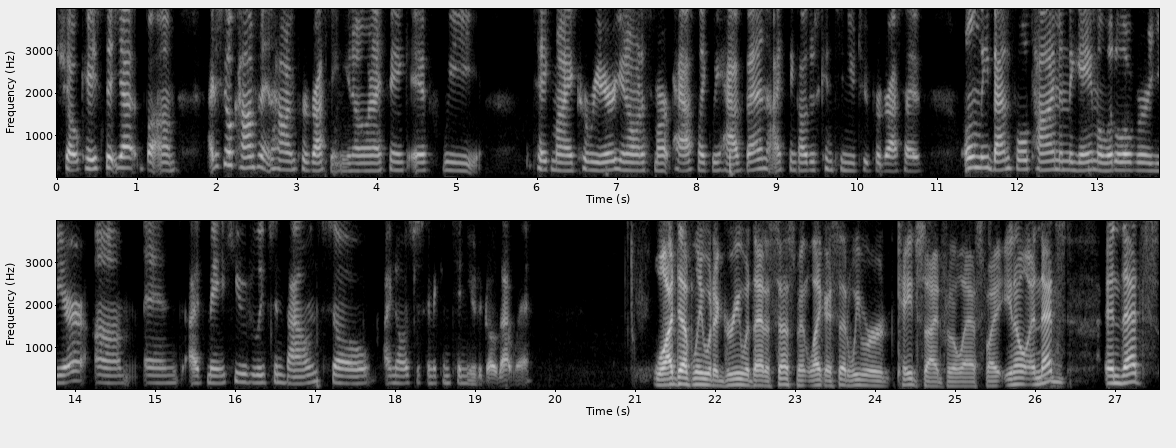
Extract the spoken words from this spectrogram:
showcased it yet but um I just feel confident in how I'm progressing, you know, and I think if we take my career, you know, on a smart path like we have been, I think I'll just continue to progress. I've only been full time in the game a little over a year, um, and I've made huge leaps and bounds. So I know it's just going to continue to go that way. Well, I definitely would agree with that assessment. Like I said, we were cage side for the last fight, you know, and that's mm-hmm. and that's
